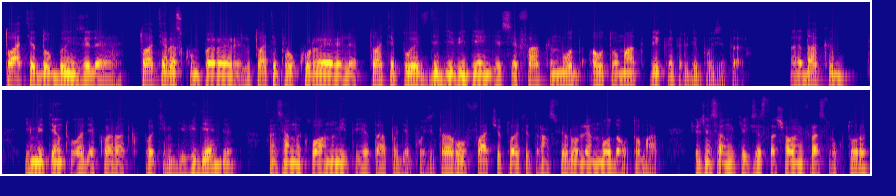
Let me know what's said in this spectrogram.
toate dobânzile, toate răscumpărările, toate procurările, toate plăți de dividende se fac în mod automat de către depozitar. Dacă emitentul a declarat că plătim dividende, Asta înseamnă că la o anumită etapă depozitarul face toate transferurile în mod automat. Ceea ce înseamnă că există așa o infrastructură,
